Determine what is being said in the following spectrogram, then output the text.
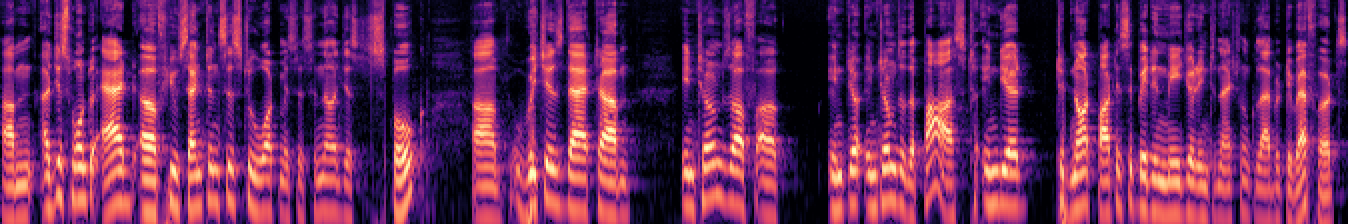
Um, I just want to add a few sentences to what Mr. Sinha just spoke, uh, which is that um, in terms of uh, in, ter- in terms of the past, India did not participate in major international collaborative efforts.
